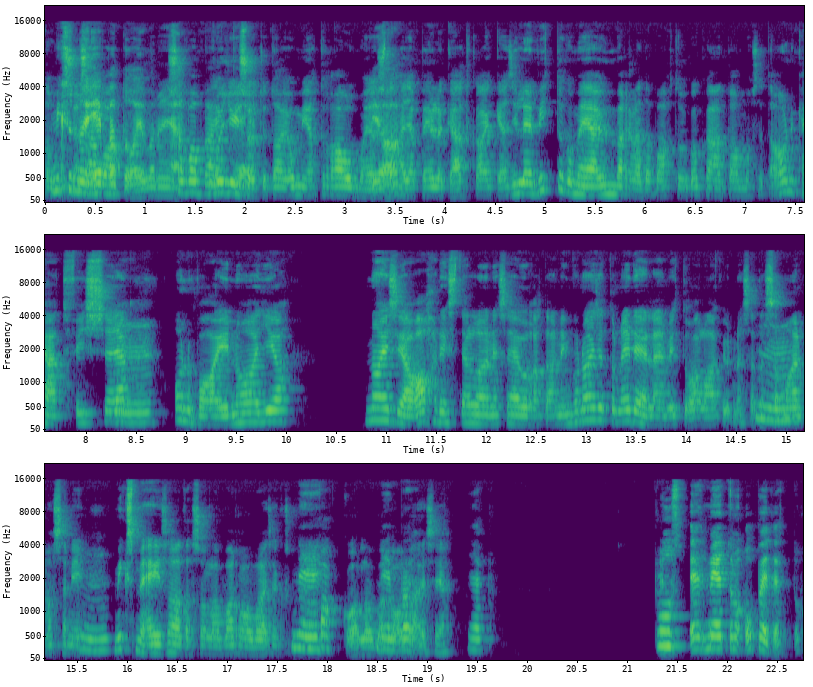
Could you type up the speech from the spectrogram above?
Joo, miksi on noin Sä epätoivoinen ja Sä vaan projisoit jotain omia traumoja Joo. tähän ja pelkäät kaikkea. Silleen vittu, kun meidän ympärillä tapahtuu koko ajan tommoista, että on catfishejä, Mm. on vainoajia, naisia ahdistellaan ja seurataan. Niin kun naiset on edelleen vittu alakynnässä tässä Mm. maailmassa, niin Mm. miksi me ei saatas olla varovaisia, koska Niin. on pakko olla Niinpä. varovaisia. Jep. Plus, että meidät on opetettu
